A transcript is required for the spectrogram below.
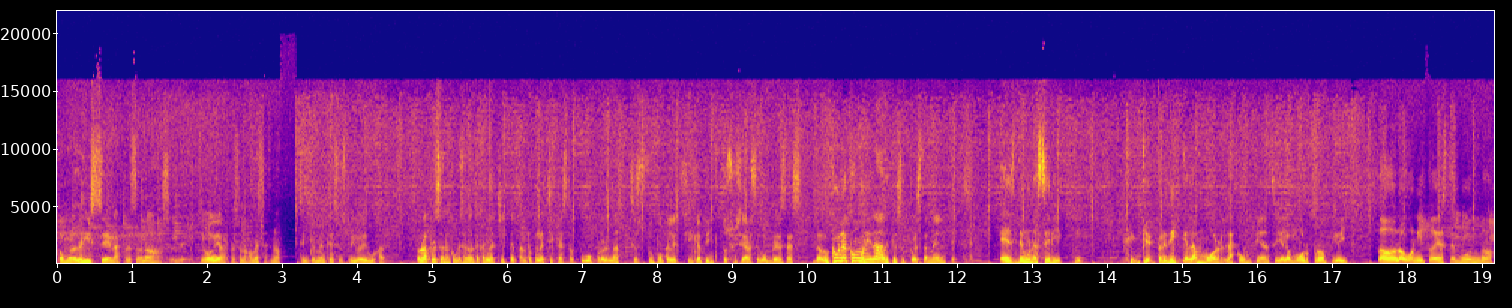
como le dicen las personas que odian a las personas obesas, no. Simplemente es su estilo de dibujar. Pero las personas comenzaron a atacar a la chica, tanto que la chica hasta tuvo problemas. Se supo que la chica intentó suicidarse dos veces, dado que una comunidad que supuestamente es de una serie que predique el amor, la confianza y el amor propio y todo lo bonito de este mundo.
